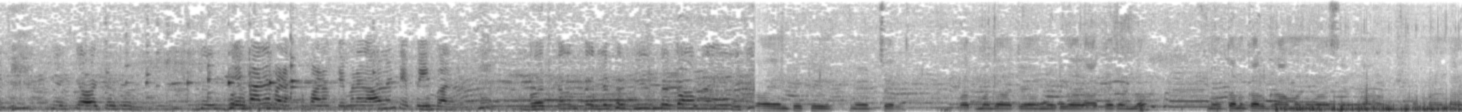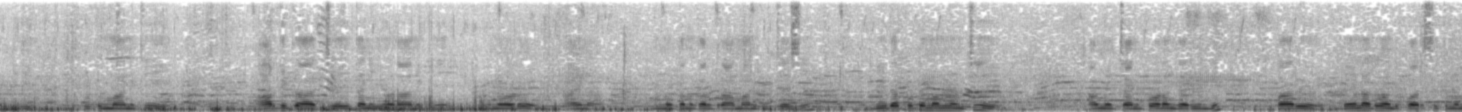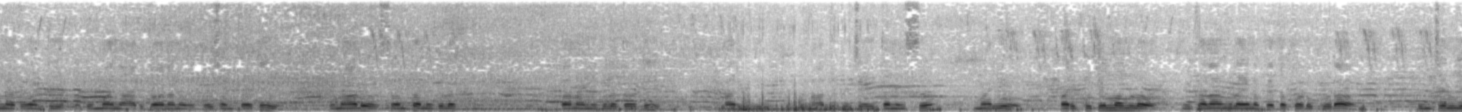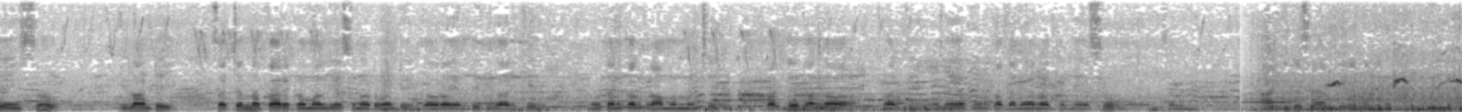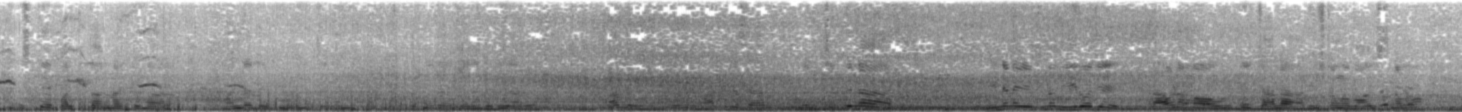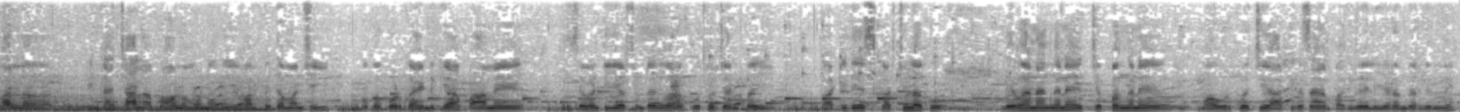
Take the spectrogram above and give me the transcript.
मैं क्या करूँ ఏం బాధపడకు పడకు ఏమైనా కావాలంటే చెప్పు ఏం బాధ बहुत काम कर लेकर भी बेटा नहीं ఎంపీపీ మేడ్చల్ పద్మజ జగన్ రెడ్డి గారి ఆధ్వర్యంలో నూతనకాల్ గ్రామ నివాసైన మైనార్టీ కుటుంబానికి ఆర్థిక చేయుతని ఇవ్వడానికి ఈనాడు ఆయన నూతనకాల్ గ్రామానికి ఇచ్చేసి బీద కుటుంబం నుంచి ఆమె చనిపోవడం జరిగింది. వారు లేనటువంటి పరిస్థితులు ఉన్నటువంటి కుటుంబాన్ని ఆదుకోవాలనే ఉద్దేశంతో ఈనాడు సొంత నిధుల తన నిధులతోటి వారికి ఆర్థిక చేయుతనిస్తూ మరియు వారి కుటుంబంలో వికలాంగులైన పెద్ద కొడుకు కూడా పింఛన్ చేయిస్తూ ఇలాంటి స్వచ్ఛంద కార్యక్రమాలు చేస్తున్నటువంటి గౌరవ ఎంపీపీ గారికి నూతనకల్ గ్రామం నుంచి ప్రత్యేకంగా వారికి హృదయపూర్వక ధన్యవాదాలు తెలియజేస్తూ ఆర్థిక సాయం చేయాలని పిలిస్తే పలుకుతాన్నట్టు మా మండలి ఎంపీపీ జగన్ జగన్ రెడ్డి గారు. వాళ్ళు ఆర్థిక సాయం మేము చెప్పిన నిన్ననే చెప్పినాం ఈరోజే రావడం మా ఊరికి చాలా అదృష్టంగా భావిస్తున్నాము. వాళ్ళ ఇంట్లో చాలా ప్రాబ్లం ఉన్నది. వాళ్ళ పెద్ద మనిషి ఒక కొడుకు హ్యాండిక్యాప్ ఆమె సెవెంటీ ఇయర్స్ ఉంటుంది. వాళ్ళ కూతురు చనిపోయి ఫార్టీ డేస్ ఖర్చులకు లేవనంగానే చెప్పంగానే మా ఊరికి వచ్చి ఆర్థిక సాయం పదివేలు ఇవ్వడం జరిగింది.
